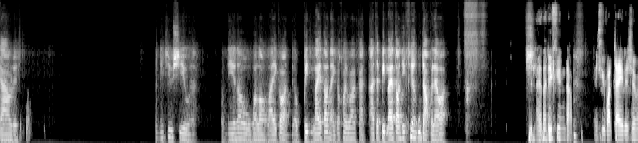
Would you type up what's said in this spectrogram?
ยาวเลยวันนี้ชิวๆนะ วันนี้เรามาลองไลฟ์ก่อน เดี๋ยวปิดไลฟ์ตอนไหนก็ค่อยว่ากัน อาจจะปิดไลฟ์ตอนที่เครื่องกูดับไปแล้วอะปิดไลฟ์ตอนที่เครื่องดับนี่คือวัดใจเลยใช่ไหม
